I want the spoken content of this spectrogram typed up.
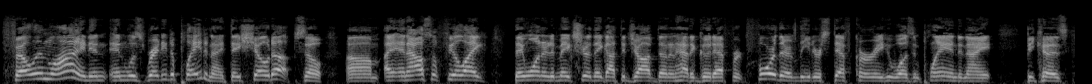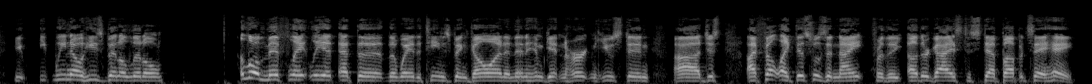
fell in line and, and was ready to play tonight. They showed up. So, um, I, and I also feel like they wanted to make sure they got the job done and had a good effort for their leader, Steph Curry, who wasn't playing tonight because he, we know he's been a little a little miff lately at, at, the the way the team's been going, and then him getting hurt in Houston. Uh, just I felt like this was a night for the other guys to step up and say, "Hey,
